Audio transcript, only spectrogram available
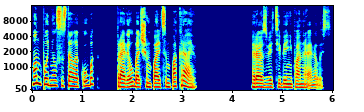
Он поднял со стола кубок, провел большим пальцем по краю. Разве тебе не понравилось?»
